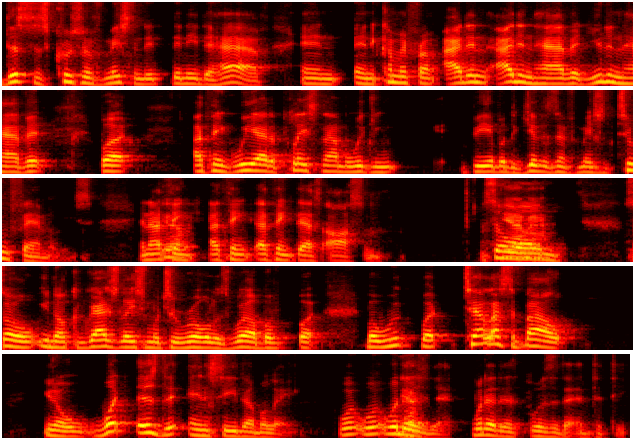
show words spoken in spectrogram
this is crucial information that they need to have and and coming from i didn't i didn't have it you didn't have it but i think we at a place now where we can be able to give this information to families and i yeah. think i think i think that's awesome so yeah, um so you know congratulations with your role as well but but but we, but tell us about you know what is the ncaa what, what, what is that? What is, what is the entity?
